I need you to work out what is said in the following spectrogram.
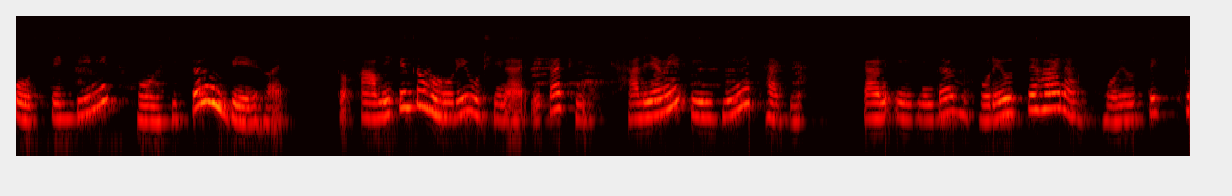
প্রত্যেক দিনই ভোর কীর্তন বের হয়। তো আমি কিন্তু ভোরে উঠি না, এটা ঠিক। খালি আমি এই দিনই থাকি। কারণ এই দিন তো আর ভোরে উঠতে হয় না, ভোরে উঠতে একটু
